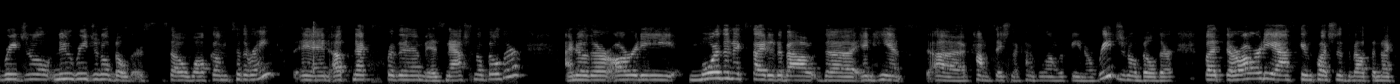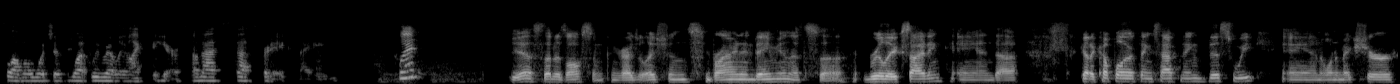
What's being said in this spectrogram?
regional, new regional builders. So welcome to the ranks. And up next for them is National Builder. I know they're already more than excited about the enhanced uh, compensation that comes along with being a regional builder, but they're already asking questions about the next level, which is what we really like to hear. So that's that's pretty exciting. Clint? Yes, that is awesome. Congratulations, Brian and Damien. That's uh, really exciting. And uh, got a couple other things happening this week. And I want to make sure,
